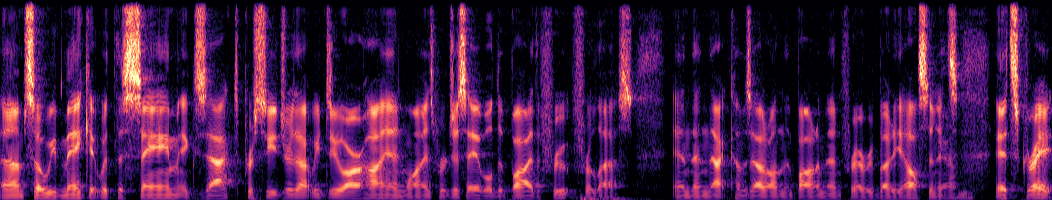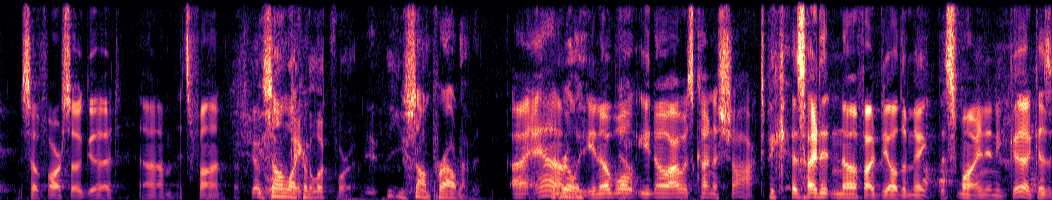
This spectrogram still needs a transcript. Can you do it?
Um, so we make it with the same exact procedure that we do our high-end wines. We're just able to buy the fruit for less, and then that comes out on the bottom end for everybody else, and it's it's great. So far, so good. Um, it's fun. That's good. You We'll sound like take a- a look for it. You sound proud of it. I am. really- you know, well, yeah. you know, I was kind of shocked because I didn't know if I'd be able to make this wine any good. Because,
